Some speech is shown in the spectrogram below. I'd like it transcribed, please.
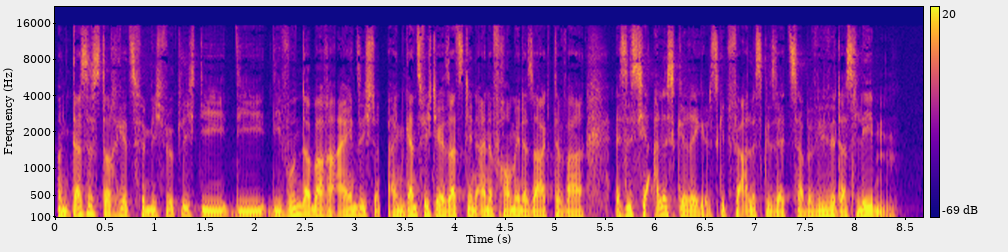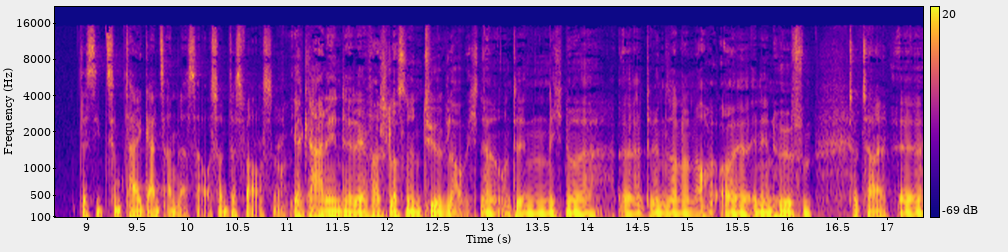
und das ist doch jetzt für mich wirklich die, die, die wunderbare Einsicht. Und ein ganz wichtiger Satz, den eine Frau mir da sagte, war, es ist ja alles geregelt, es gibt für alles Gesetze, aber wie wir das leben, das sieht zum Teil ganz anders aus. Und das war auch so. Ja, gerade hinter der verschlossenen Tür, glaube ich, ne? Und in, nicht nur äh, drin, sondern auch äh, in den Höfen. Total. Äh,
